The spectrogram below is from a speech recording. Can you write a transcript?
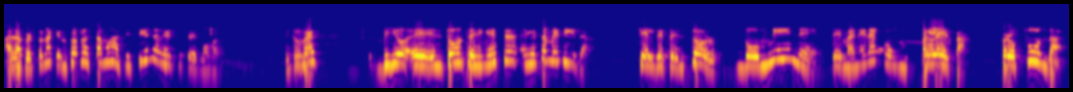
a la persona que nosotros estamos asistiendo en este momento. Entonces, eh, entonces en esta en esa medida que el defensor domine de manera completa, profunda,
